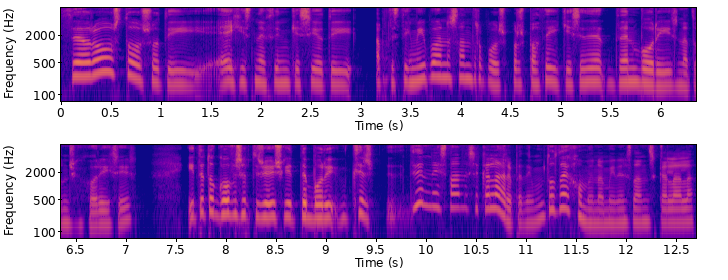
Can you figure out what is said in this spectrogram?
Θεωρώ ωστόσο ότι έχεις την ευθύνη και εσύ ότι από τη στιγμή που ένας άνθρωπος προσπαθεί και εσύ δεν- δεν μπορείς να τον συγχωρήσεις, είτε τον κόβεις από τη ζωή σου γιατί δεν μπορεί. Ξέρεις, δεν αισθάνεσαι καλά, ρε παιδί μου. Το δέχομαι να μην αισθάνεσαι καλά, αλλά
